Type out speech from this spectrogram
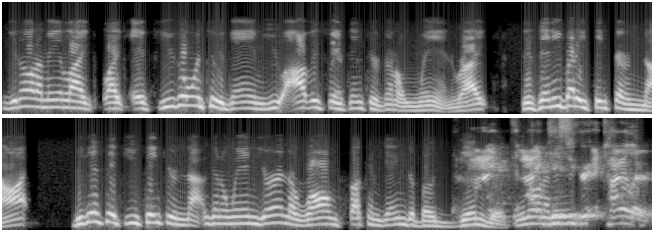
you know what I mean? Like, like if you go into a game, you obviously think you're gonna win, right? Does anybody think they're not? Because if you think you're not gonna win, you're in the wrong fucking game to begin I, with. You know I, I disagree, mean? Tyler.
